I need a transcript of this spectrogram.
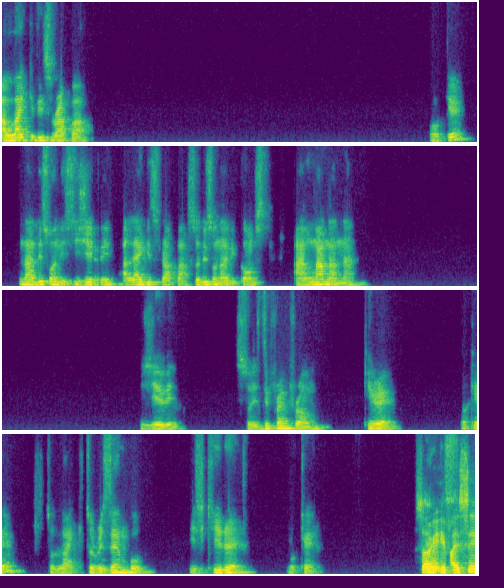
I like this rapper. Okay. Now this one is Jere. I like this rapper. So this one now becomes Angmanana. Jere. So it's different from Kire. Okay. To like, to resemble is Kire. Okay. Sorry, Right. if I say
